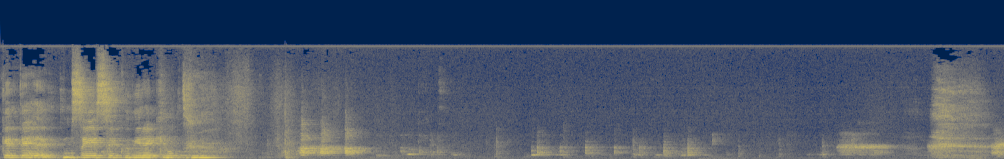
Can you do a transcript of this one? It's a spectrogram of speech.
que até comecei a sacudir aquilo tudo. Ai,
